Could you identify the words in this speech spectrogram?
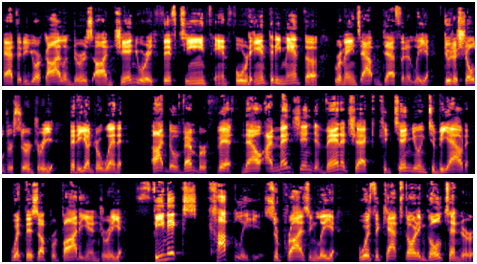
at the New York Islanders on January 15th. And forward Anthony Mantha remains out indefinitely due to shoulder surgery that he underwent on November 5th. Now, I mentioned Vanecek continuing to be out with this upper body injury. Phoenix Copley, surprisingly, was the Caps starting goaltender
